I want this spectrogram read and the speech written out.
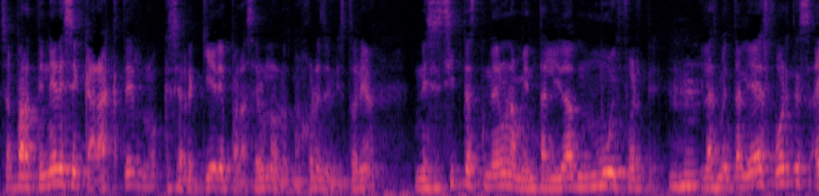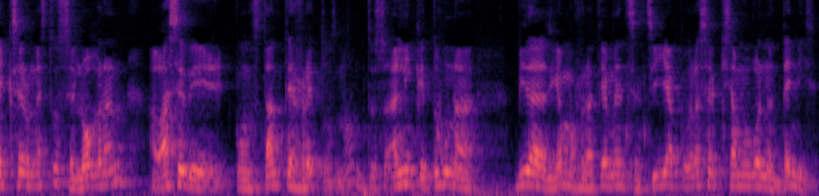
o sea, para tener ese carácter, ¿no? Que se requiere para ser uno de los mejores de la historia, necesitas tener una mentalidad muy fuerte. Y las mentalidades fuertes, hay que ser honestos, se logran a base de constantes retos, ¿no? Entonces, alguien que tuvo una vida, digamos, relativamente sencilla, podrá ser quizá muy bueno en tenis,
